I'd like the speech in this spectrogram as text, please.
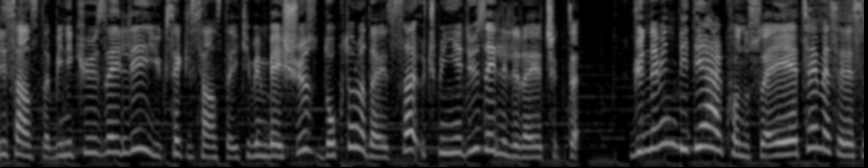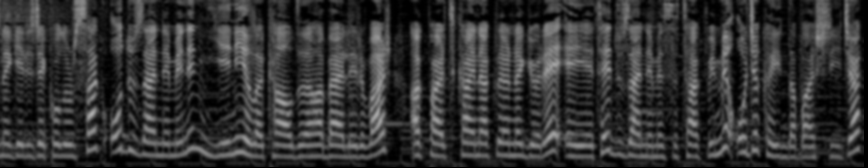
Lisansta 1250, yüksek lisansta 2500, doktorada ise 3750 liraya çıktı. Gündemin bir diğer konusu EYT meselesine gelecek olursak o düzenlemenin yeni yıla kaldığı haberleri var. AK Parti kaynaklarına göre EYT düzenlemesi takvimi Ocak ayında başlayacak.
